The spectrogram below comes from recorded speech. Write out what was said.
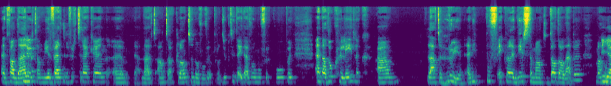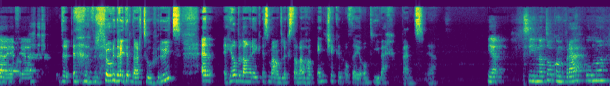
En van daaruit dan weer verder vertrekken um, ja, naar het aantal klanten of hoeveel producten dat je daarvoor moet verkopen. En dat ook geleidelijk aan laten groeien. En niet, poef, ik wil in de eerste maand dat al hebben, maar gewoon ja, ja, ja. De, vertrouwen dat je er naartoe groeit. En heel belangrijk is maandelijks dan wel gaan inchecken of dat je op die weg bent. Ja, ja. ik zie net ook een vraag komen.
